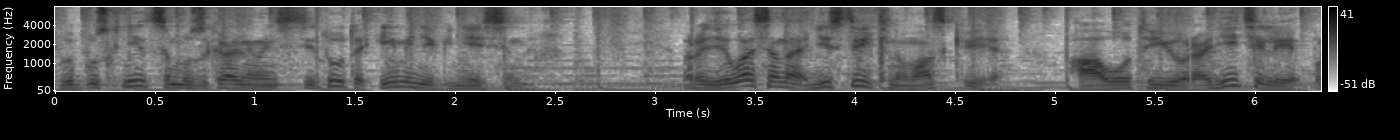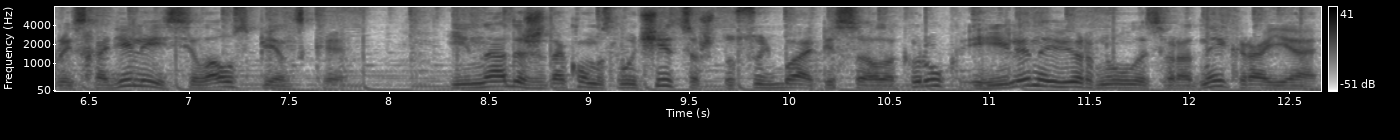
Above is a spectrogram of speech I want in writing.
выпускница музыкального института имени Гнесиных. Родилась она действительно в Москве, а вот ее родители происходили из села Успенское – и надо же такому случиться, что судьба описала круг, и Елена вернулась в родные края,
